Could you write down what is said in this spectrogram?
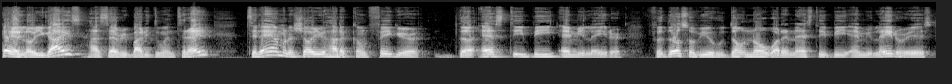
Hello you guys, how's everybody doing today? Today I'm going to show you how to configure the STB emulator. For those of you who don't know what an STB emulator is,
